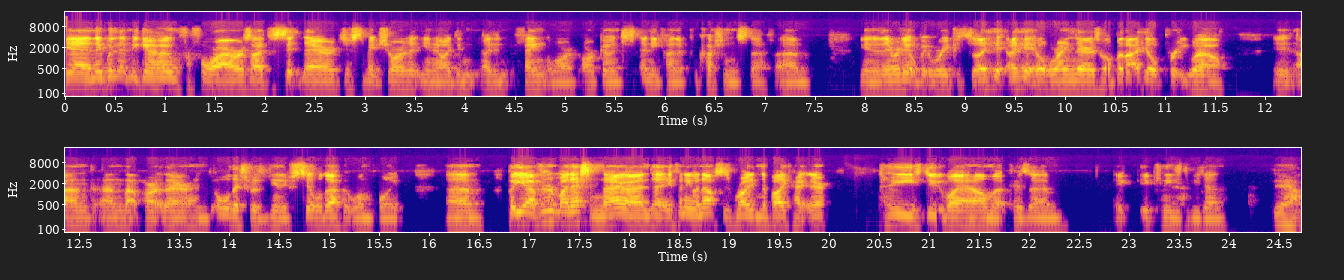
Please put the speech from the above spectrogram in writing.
Yeah, and they wouldn't let me go home for four hours. I had to sit there just to make sure that you know I didn't I didn't faint or or go into any kind of concussion stuff. Um, you know, they were a little bit worried because I hit I hit all around there as well, but that healed pretty well, and and that part there, and all this was you know sealed up at one point. Um, but yeah, I've learned my lesson now, and uh, if anyone else is riding the bike out there, please do buy a helmet because um, it, it can easily be done. Yeah.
